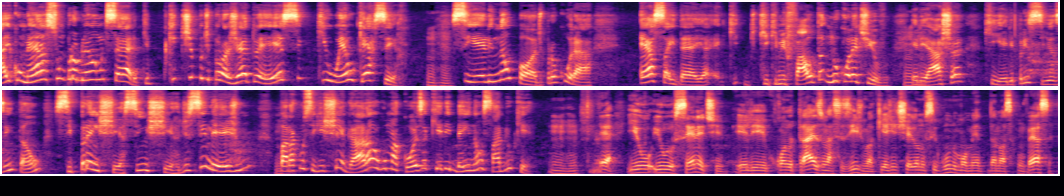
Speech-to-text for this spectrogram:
aí começa um problema muito sério. Que, que tipo de projeto é esse que o eu quer ser? Uhum. se ele não pode procurar essa ideia que, que, que me falta no coletivo. Uhum. Ele acha que ele precisa, então, se preencher, se encher de si mesmo Uhum. para conseguir chegar a alguma coisa que ele bem não sabe o que. Uhum. É, e o, e o Sennett, ele, quando traz o narcisismo, aqui a gente chega no segundo momento da nossa conversa,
